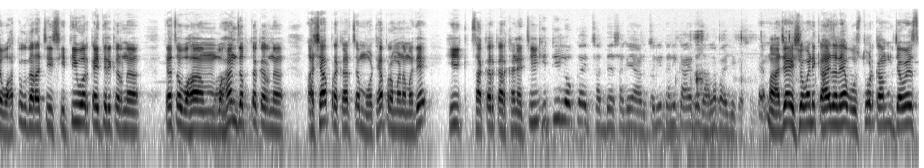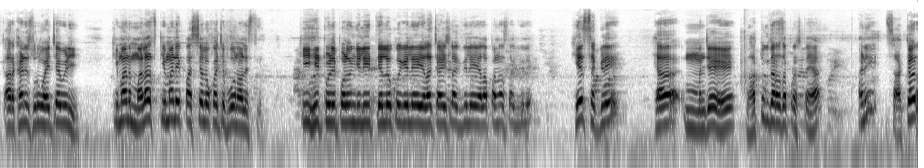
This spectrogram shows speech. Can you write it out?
वाहतूकदाराची शेतीवर काहीतरी करणं त्याचं वाह वाहन जप्त करणं अशा प्रकारचं मोठ्या प्रमाणामध्ये ही साखर कारखान्याची किती लोक आहेत सध्या? सगळे अडचणीत आणि कायदा झाला पाहिजे कसं? माझ्या हिशोबाने काय झालं या ऊसतोड काम ज्यावेळेस कारखाने सुरू व्हायच्या वेळी किमान मलाच किमान एक पाचशे लोकांचे फोन आले असतील. की ही टोळी पळून गेली ते लोक गेले याला चाळीस लाख दिले याला पन्नास लाख दिले. हे सगळे ह्या म्हणजे वाहतूकदाराचा प्रश्न आहे हा. आणि साखर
